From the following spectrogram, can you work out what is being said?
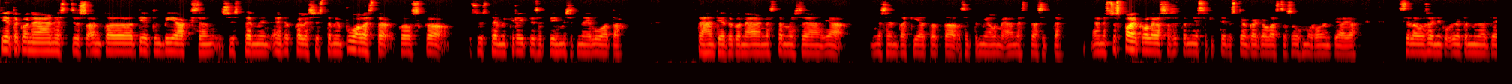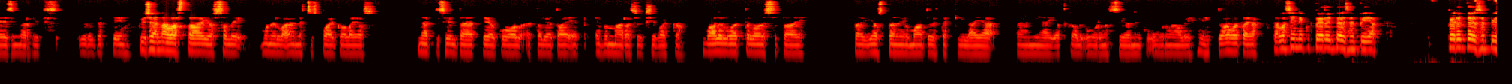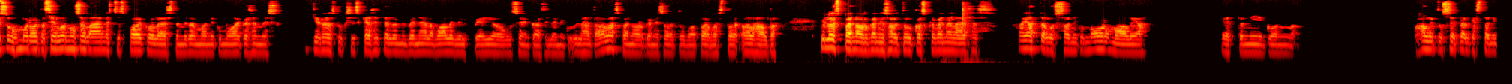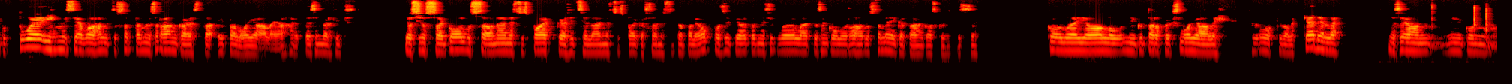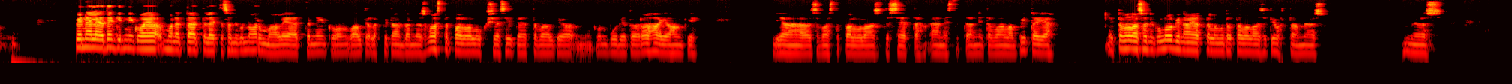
tietokoneäänestys antaa tietyn biaksen systeemin, ehdokkaille systeemin puolesta, koska systeemikriittiset ihmiset ne ei luota tähän tietokoneäänestämiseen, ja, ja sen takia tota, sitten mieluummin äänestää sitten äänestyspaikoille, jossa sitten niissäkin tietysti on kaikenlaista suhmurointia, ja siellä usein niin kuin yötä myöten esimerkiksi yritettiin kyseenalaistaa, jos oli monilla äänestyspaikoilla, jos näytti siltä, että, joku oli, että oli jotain epämääräisyyksiä vaikka vaaliluetteloissa tai, tai jostain ilmaantui yhtäkkiä läjä ääniä, jotka oli uurnassa ja niin uurna oli ehditty avata. Ja tällaisia niin kuin perinteisempiä, perinteisempiä suhmuroita siellä on useilla äänestyspaikoilla ja sitten mitä mä oon niin mun aikaisemmissa kirjoituksissa käsitellyt, niin Venäjällä vaalivilppi ei ole useinkaan sille niin kuin ylhäältä alaspäin organisoitu, vaan päinvastoin alhaalta ylöspäin organisoituu, koska venäläisessä ajattelussa on niin kuin normaalia, että niin kuin hallitus ei pelkästään niin kuin tue ihmisiä, vaan hallitus saattaa myös rankaista epälojaaleja. Että esimerkiksi jos jossain koulussa on äänestyspaikka ja sitten siellä äänestyspaikassa äänestetään paljon oppositiota, niin sitten voi olla, että sen koulun rahoitusta leikataan, koska sitten se koulu ei ole ollut niin kuin tarpeeksi lojaali ruokkivalle kädelle. Ja se on niin kuin, Venäjällä jotenkin niin kuin monet ajattelee, että se on niin kuin normaalia, että niin kuin valtiolle pitää antaa myös vastapalveluksia siitä, että valtio niin kuin budjetoi rahaa johonkin. Ja se vastapalvelu on sitten se, että äänestetään niitä vallanpitäjiä. Että tavallaan se on niin kuin loginen ajattelu, mutta tavallaan sitten johtaa myös, myös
